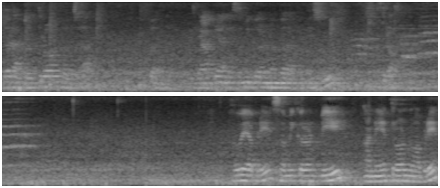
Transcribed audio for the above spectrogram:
બરાબર ત્રણ પચાસ પંદર એટલે આપણે આને સમીકરણ ત્રણ. હવે આપણે સમીકરણ બે અને ત્રણનો આપણે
